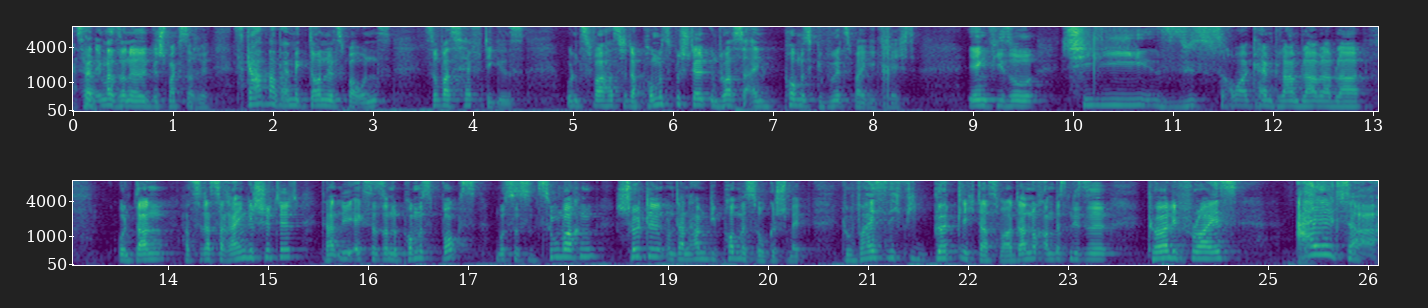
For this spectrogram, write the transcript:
Es ist halt Ja. immer so eine Geschmackssache. Es gab mal bei McDonalds bei uns sowas Heftiges. Und zwar hast du da Pommes bestellt und du hast da ein Pommes-Gewürz beigekriegt. Irgendwie so Chili, süß, sauer, kein Plan, bla bla bla. Und dann hast du das da reingeschüttet, da hatten die extra so eine Pommes-Box, musstest du zumachen, schütteln und dann haben die Pommes so geschmeckt. Du weißt nicht, wie göttlich das war. Dann noch ein bisschen diese Curly Fries. Alter!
